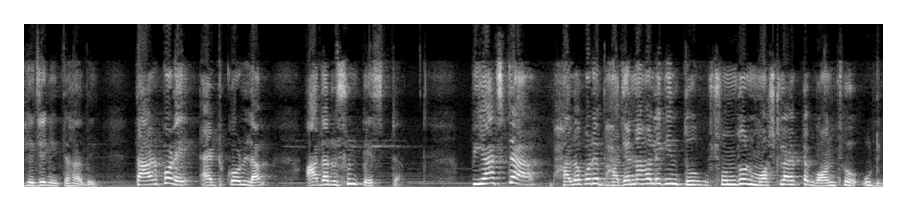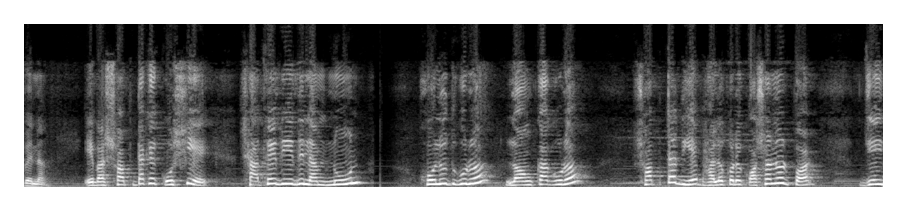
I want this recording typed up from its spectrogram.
ভেজে নিতে হবে। তারপরে অ্যাড করলাম আদা রসুন পেস্টটা পেঁয়াজটা ভালো করে ভাজা না হলে কিন্তু সুন্দর মশলার একটা গন্ধ উঠবে না। এবার সবটাকে কষিয়ে সাথে দিয়ে দিলাম নুন, হলুদ গুঁড়ো, লঙ্কা গুঁড়ো। সবটা দিয়ে ভালো করে কষানোর পর যেই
